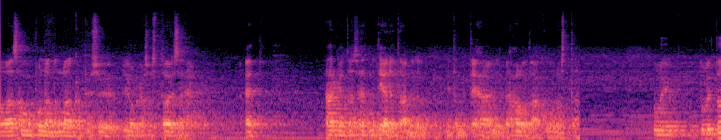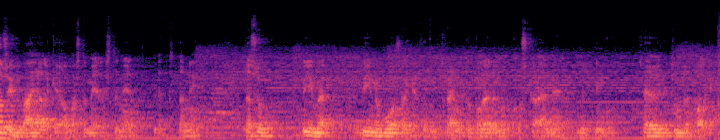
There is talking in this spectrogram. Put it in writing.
Ollaan sama punainen lanka pysyy julkaisusta toiseen. Et tärkeintä on se, että me tiedetään, mitä, mitä me tehdään ja mitä me halutaan kuulostaa. Tuli, tuli tosi hyvää jälkeä omasta mielestäni. Että, että, että, tota niin, tässä on viime, viime vuosi oikeastaan treenattu paljon enemmän kuin koskaan ennen. Nyt niin kuin, se jotenkin tuntuu palkittu.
